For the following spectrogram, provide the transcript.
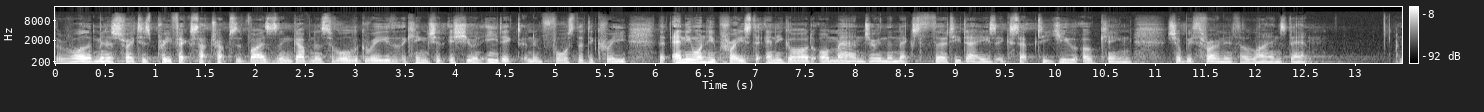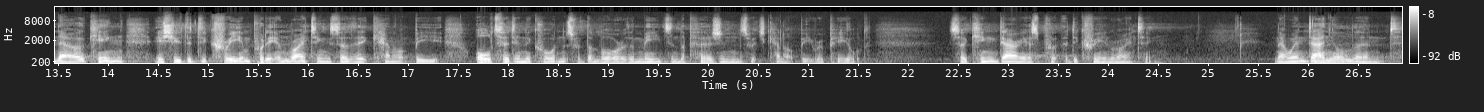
The royal administrators, prefects, satraps, advisors, and governors have all agreed that the king should issue an edict and enforce the decree that anyone who prays to any god or man during the next 30 days, except to you, O king, shall be thrown into the lion's den. Now, O king, issue the decree and put it in writing so that it cannot be altered in accordance with the law of the Medes and the Persians, which cannot be repealed. So King Darius put the decree in writing. Now, when Daniel learnt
